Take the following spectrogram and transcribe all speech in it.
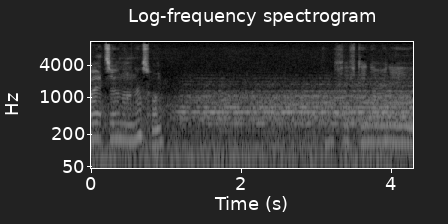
quiet zone on this one. 59 a.m.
